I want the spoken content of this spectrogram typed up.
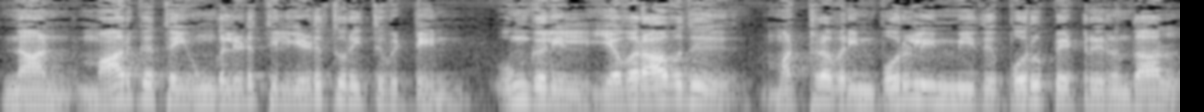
நான் மார்க்கத்தை உங்களிடத்தில் எடுத்துரைத்து விட்டேன் உங்களில் எவராவது மற்றவரின் பொருளின் மீது பொறுப்பேற்றிருந்தால்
